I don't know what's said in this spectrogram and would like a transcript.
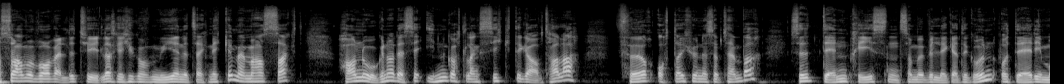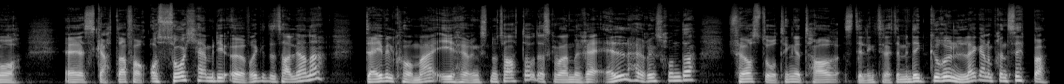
Og så har vi vært veldig tydelige, jeg skal ikke gå for mye inn i teknikken, men vi har sagt har noen av disse inngått langsiktige avtaler før 28.9, så er det den prisen som vi vil legge til grunn, og det de må eh, skatte for. Og så kommer de øvrige detaljene. De vil komme i høringsnotater, det skal være en reell høringsrunde før Stortinget tar stilling til dette. Men det grunnleggende prinsippet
